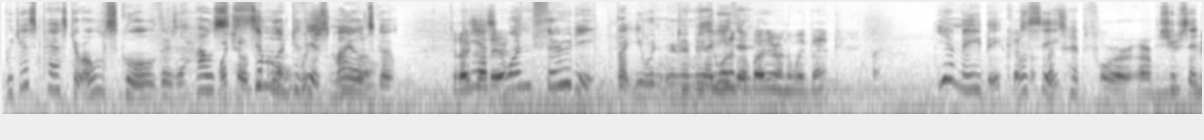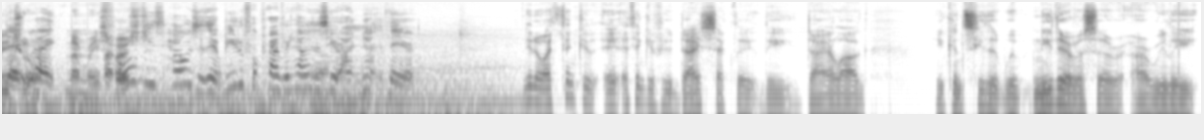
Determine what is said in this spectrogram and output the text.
We just passed her old school. There's a house similar school? to Which this, school, my old school. Did I yes, go there? Yes, one thirty. But you wouldn't remember Did that either. Do You want to go by there on the way back? Yeah, maybe. We'll see. Let's head for our mu- mutual that, right. memories but first. All these houses, they're beautiful private houses yeah. here. are not there. You know, I think I think if you dissect the, the dialogue, you can see that we, neither of us are, are really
